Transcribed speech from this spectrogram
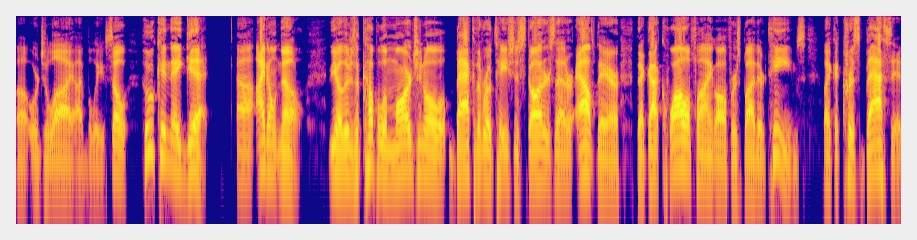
uh, or July, I believe. So, who can they get? Uh, I don't know. You know, there's a couple of marginal back of the rotation starters that are out there that got qualifying offers by their teams, like a Chris Bassitt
